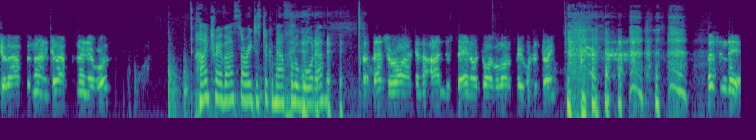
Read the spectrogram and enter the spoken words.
Good afternoon. Good afternoon, everyone. Hi, Trevor. Sorry, just took a mouthful of water. That's all right. I can understand. I drive a lot of people to drink. Listen, there.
